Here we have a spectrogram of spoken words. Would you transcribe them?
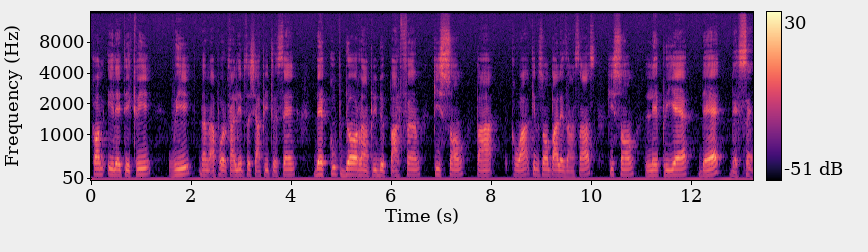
comme il est écrit, oui, dans Apocalypse chapitre 5, des coupes d'or remplies de parfums qui sont pas qui ne sont pas les encens, qui qui sont les prières des, des saints.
